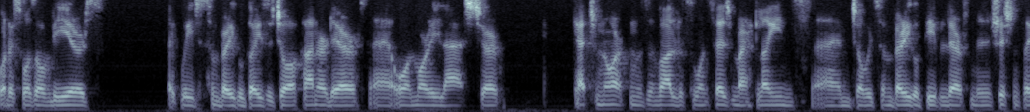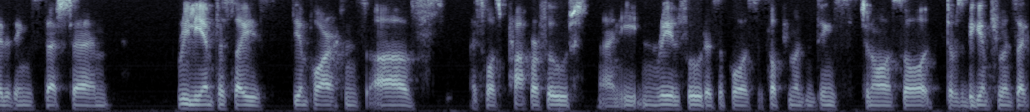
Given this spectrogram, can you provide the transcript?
but I suppose over the years, like we had some very good guys with Joe Connor there, uh, Owen Murray last year. Catherine Norton was involved at one stage, Mark Lyons, and um, Joe with some very good people there from the nutrition side of things that um, really emphasised the importance of, I suppose, proper food and eating real food as opposed to supplementing things. You know, so there was a big influence, like,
